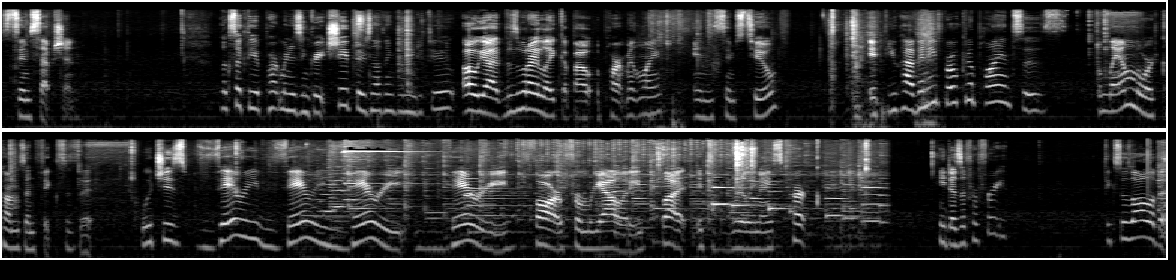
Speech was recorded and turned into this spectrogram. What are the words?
Simception. Looks like the apartment is in great shape. There's nothing for me to do. Oh yeah, this is what I like about apartment life in Sims 2. If you have any broken appliances, the landlord comes and fixes it. Which is very, very, very, very far from reality, but it's a really nice perk. He does it for free. Fixes all of it.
